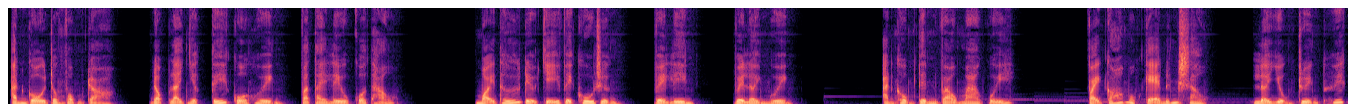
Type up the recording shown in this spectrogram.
Anh ngồi trong phòng trọ, đọc lại nhật ký của Huyền và tài liệu của Thảo. Mọi thứ đều chỉ về khu rừng, về Liên, về lời nguyện. Anh không tin vào ma quỷ. Phải có một kẻ đứng sau, lợi dụng truyền thuyết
